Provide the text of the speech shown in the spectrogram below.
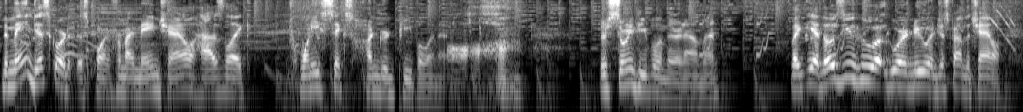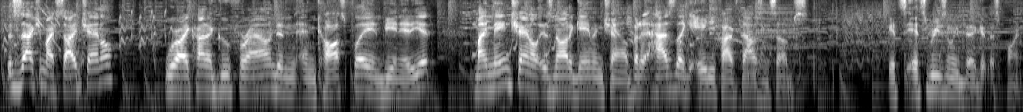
the main Discord at this point for my main channel has like 2,600 people in it. Oh, There's so many people in there now, man. Like, yeah, those of you who, who are new and just found the channel, this is actually my side channel where I kind of goof around and, and cosplay and be an idiot. My main channel is not a gaming channel, but it has like 85,000 subs. It's it's reasonably big at this point.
